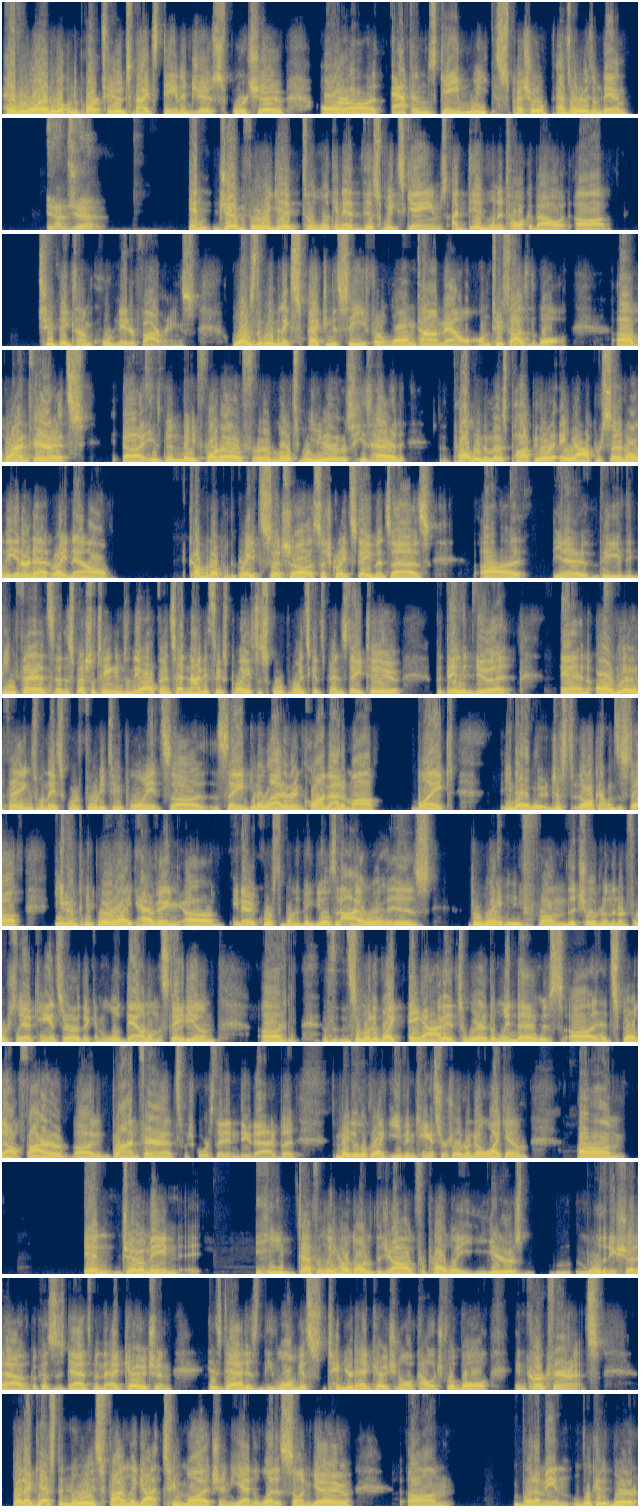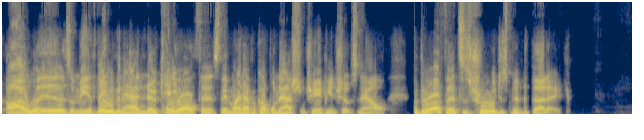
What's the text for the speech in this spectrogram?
Hey everyone, welcome to part two of tonight's Dan and Joe Sports Show, our uh, Athens Game Week special. As always, I'm Dan. And I'm Joe. And Joe, before we get to looking at this week's games, I did want to talk about uh, two big time coordinator firings. Ones that we've been expecting to see for a long time now on two sides of the ball. Uh, Brian Ferentz, uh, he's been made fun of for multiple years. He's had probably the most popular AI persona on the internet right now, coming up with great such uh, such great statements as uh, you know the the defense, uh, the special teams, and the offense had 96 plays to score points against Penn State too, but they didn't do it. And all the other things when they scored 42 points, uh, saying get a ladder and climb out of my blank, you know, just all kinds of stuff even people like having, uh, you know, of course, one of the big deals in Iowa is the wave from the children that unfortunately have cancer that can look down on the stadium. Uh, someone had like AI'd it to where the windows uh, had spelled out fire uh, Brian Ferentz, which of course they didn't do that, but made it look like even cancer children don't like him. Um, and Joe, I mean, he definitely held on to the job for probably years more than he should have because his dad's been the head coach and his dad is the longest tenured head coach in all of college football in Kirk Ferentz. But I guess the noise finally got too much and he had to let his son go. Um, but I mean, look at where Iowa is. I mean, if they even had an okay offense, they might have a couple national championships now. But their offense has truly just been pathetic.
